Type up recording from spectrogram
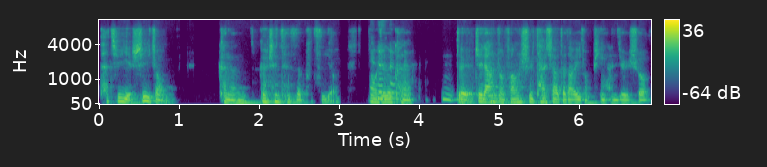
它其实也是一种可能更深层次的不自由。那我觉得可能 对这两种方式，它需要得到一种平衡，就是说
